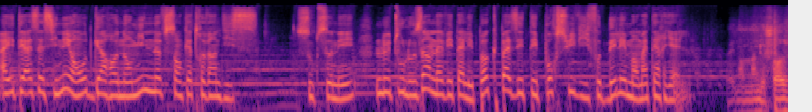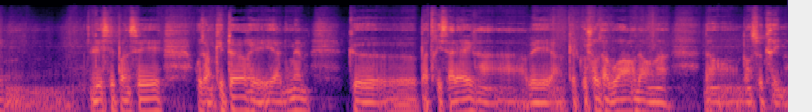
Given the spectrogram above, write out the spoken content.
a été assassinée en Haute-Garonne en 1990. Soupçonné, le Toulousain n'avait à l'époque pas été poursuivi faute d'éléments matériels. Énormément de choses laissaient penser aux enquêteurs et à nous-mêmes que Patrice Allègre avait quelque chose à voir dans, dans, dans ce crime.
